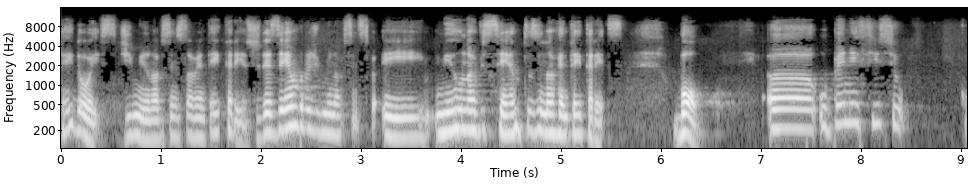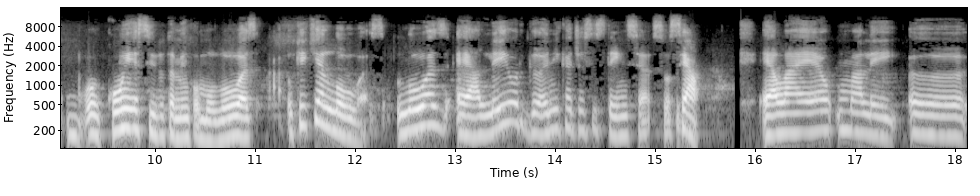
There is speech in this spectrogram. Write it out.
1992, de 1993, de dezembro de 1993. Bom, uh, o benefício conhecido também como LOAS, o que, que é LOAS? LOAS é a Lei Orgânica de Assistência Social. Ela é uma lei uh,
